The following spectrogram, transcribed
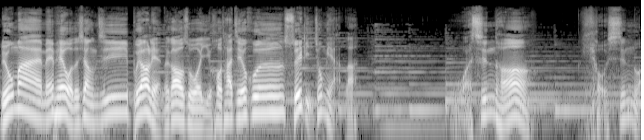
刘麦没赔我的相机，不要脸的告诉我以后他结婚随礼就免了。我心疼，又心暖，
